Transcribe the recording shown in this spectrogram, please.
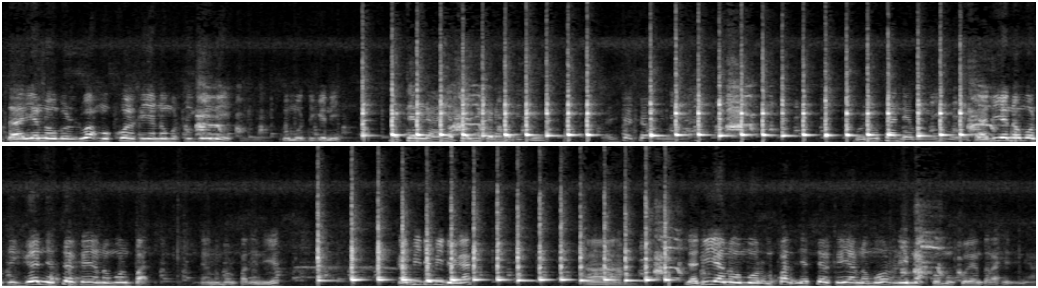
dari yang nomor dua mukul ke yang nomor tiga ini. Nomor tiga nih. Nyetel nyetelnya ke nomor tiga. Jadi cocok bunyi. Burutan dia bunyi. Jadi yang nomor tiga nyetel ke yang nomor empat. Yang nomor empat ini ya. Kan beda-beda kan? Nah, jadi yang nomor empat nyetel ke yang nomor lima pemukul yang terakhir ini. ya.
